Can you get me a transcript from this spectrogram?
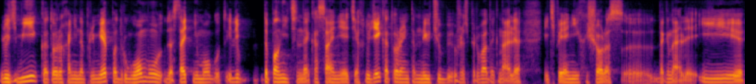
людьми, которых они, например, по-другому достать не могут, или дополнительное касание тех людей, которые они там на YouTube уже сперва догнали, и теперь они их еще раз э, догнали. И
